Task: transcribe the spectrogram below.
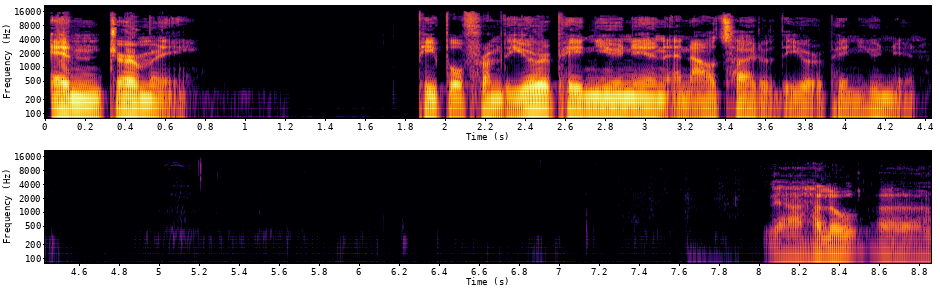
in Germany. People from the European Union and outside of the European Union. Yeah, hello. Uh,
